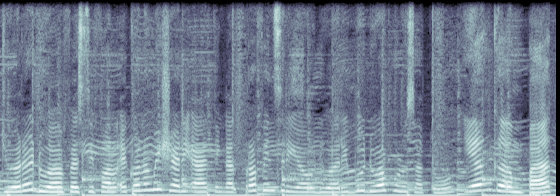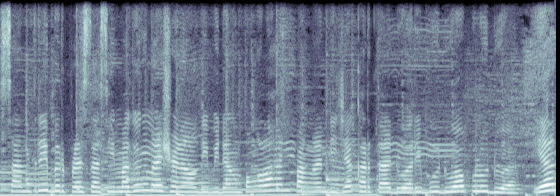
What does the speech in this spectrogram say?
juara dua Festival Ekonomi Syariah tingkat Provinsi Riau 2021. Yang keempat, santri berprestasi magang nasional di bidang pengolahan pangan di Jakarta 2022. Yang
